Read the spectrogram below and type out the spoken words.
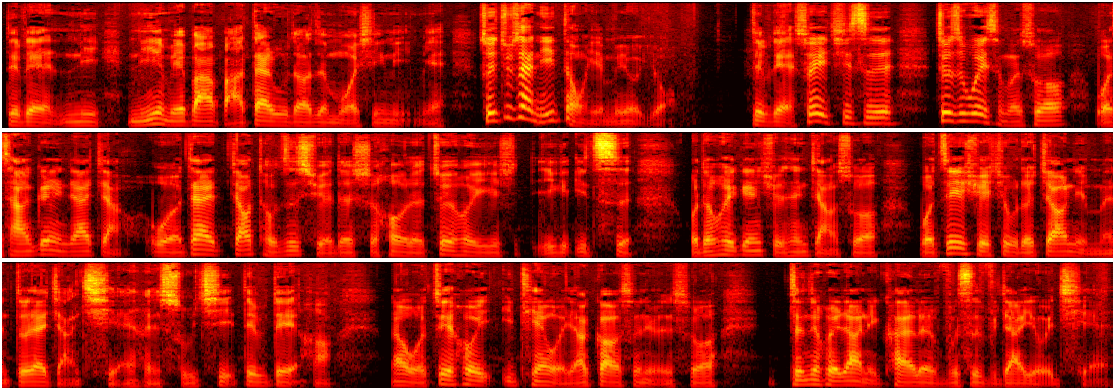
对不对？你你也没办法把它带入到这模型里面，所以就算你懂也没有用，对不对？所以其实就是为什么说我常跟人家讲，我在教投资学的时候的最后一个一个一次，我都会跟学生讲说，我这一学期我都教你们都在讲钱，很俗气，对不对？哈，那我最后一天我要告诉你们说，真正会让你快乐不是比较有钱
